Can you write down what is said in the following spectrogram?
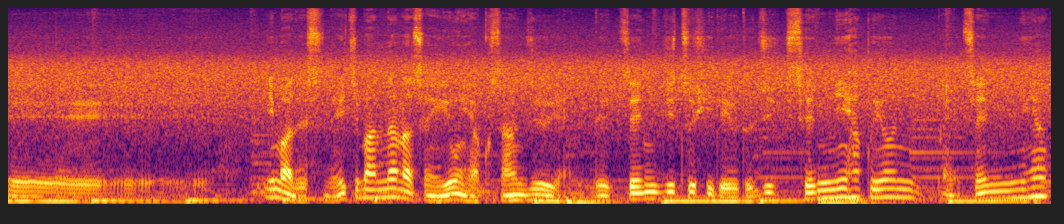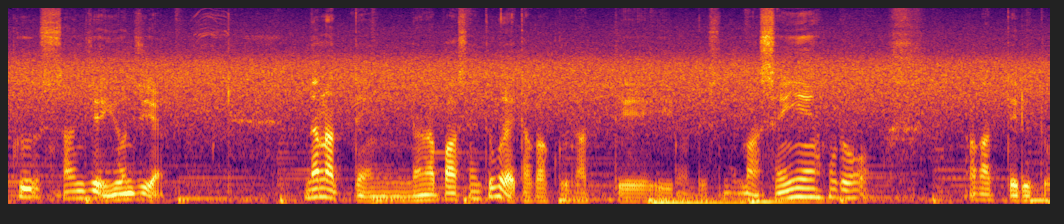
えー今ですね、1万7430円で、前日比でいうと1230円、40円、7.7%ぐらい高くなっているんですね。まあ、1000円ほど上がってると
